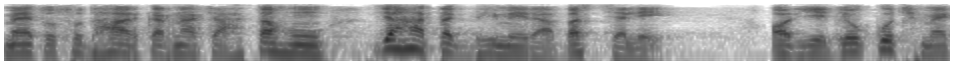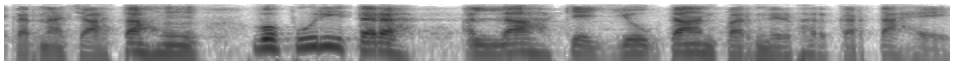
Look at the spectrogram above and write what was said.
मैं तो सुधार करना चाहता हूँ, जहाँ तक भी मेरा बस चले। और ये जो कुछ मैं करना चाहता हूँ, वो पूरी तरह अल्लाह के योगदान पर निर्भर करता है।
